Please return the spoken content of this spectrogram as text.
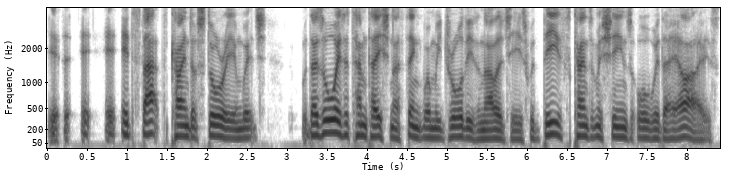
it, it, it, it's that kind of story in which there's always a temptation, I think, when we draw these analogies with these kinds of machines or with AIs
